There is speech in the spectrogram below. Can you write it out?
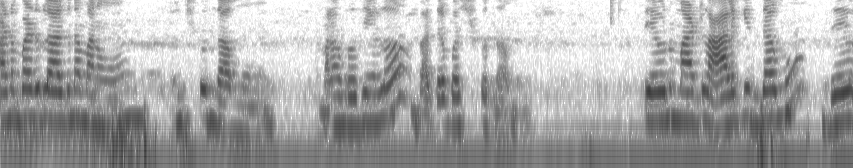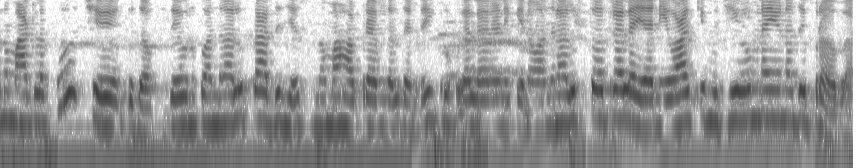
కనబడులాగిన మనం ఉంచుకుందాము. మన హృదయంలో భద్రపరుచుకుందాము. దేవుని మాటలు ఆలకిద్దాము. దేవుని మాటలకు చేయొగ్గుదాం దేవునికి వందనాలు ప్రార్థన చేసుకుందాం. మహాప్రేమ గల తండ్రి కృపగలనికి వందనాలు స్తోత్రాలు అయ్యా. నీ వాక్యము జీవమునై ఉన్నది ప్రభా.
